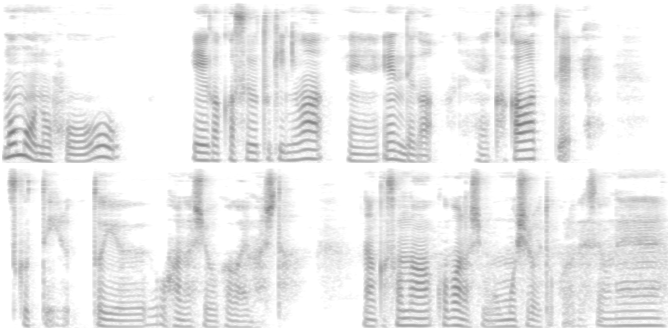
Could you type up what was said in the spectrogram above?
モモの方を映画化するときには、えー、エンデが、えー、関わって作っているというお話を伺いました。なんかそんな小話も面白いところですよね。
